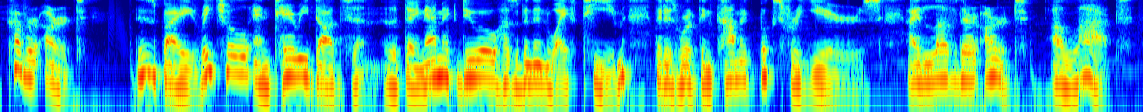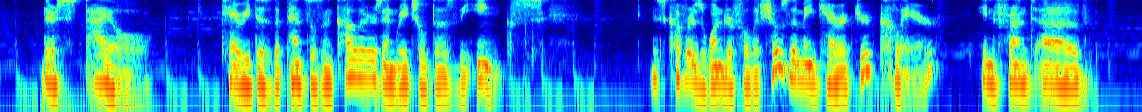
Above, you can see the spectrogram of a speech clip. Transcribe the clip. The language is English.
Cover art. This is by Rachel and Terry Dodson, the dynamic duo husband and wife team that has worked in comic books for years. I love their art a lot. Their style, Terry does the pencils and colors, and Rachel does the inks. This cover is wonderful. It shows the main character, Claire, in front of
